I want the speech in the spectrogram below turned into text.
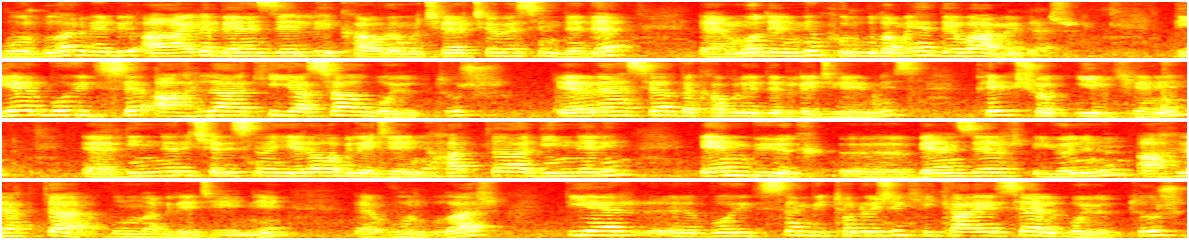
vurgular ve bir aile benzerliği kavramı çerçevesinde de modelini kurgulamaya devam eder. Diğer boyut ise ahlaki yasal boyuttur. Evrensel de kabul edebileceğimiz pek çok ilkenin e, dinler içerisine yer alabileceğini, hatta dinlerin en büyük e, benzer yönünün ahlakta bulunabileceğini e, vurgular. Diğer e, boyut ise mitolojik hikayesel boyuttur.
